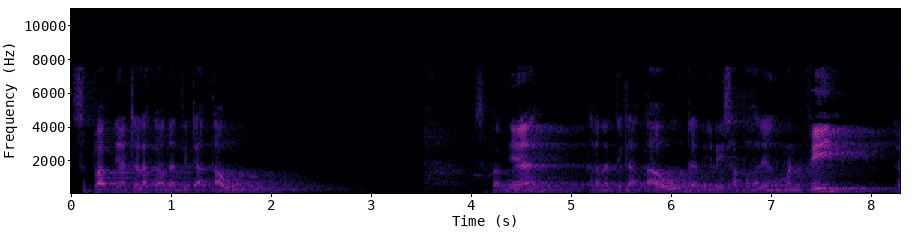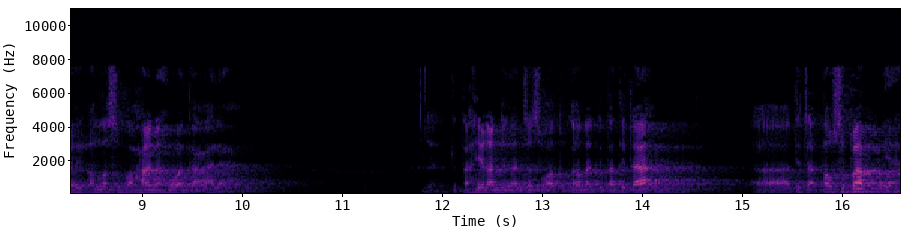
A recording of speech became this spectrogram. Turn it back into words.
sebabnya adalah karena tidak tahu. Sebabnya karena tidak tahu dan ini satu hal yang manfi dari Allah Subhanahu wa taala. Kita heran dengan sesuatu karena kita tidak uh, tidak tahu sebabnya.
